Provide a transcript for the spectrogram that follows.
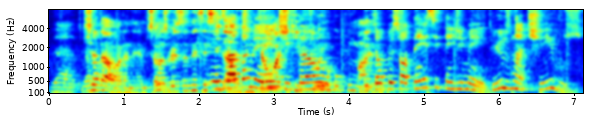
da, Isso é da hora, né? São às vezes as necessidades. Exatamente, Então acho que então- foi um pouco mais. Então o né? pessoal tem esse entendimento. E os nativos,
